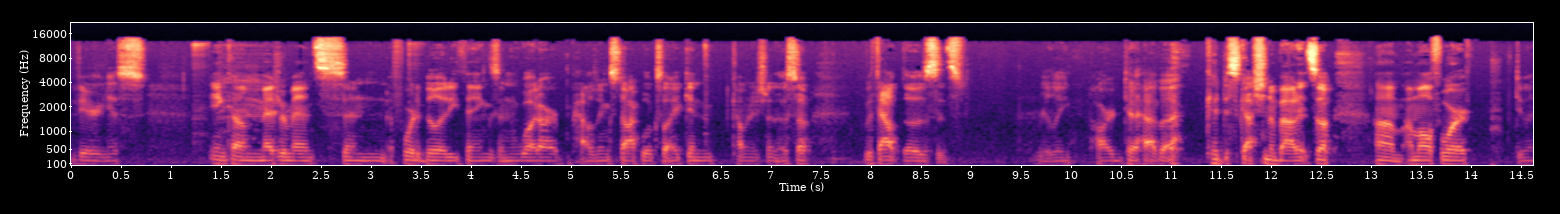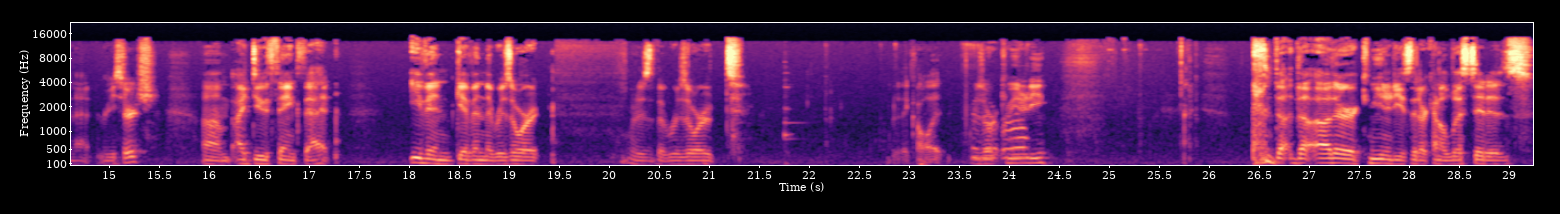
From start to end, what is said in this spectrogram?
various income measurements and affordability things and what our housing stock looks like and combination of those. So without those, it's really hard to have a good discussion about it. So um, I'm all for doing that research. Um, I do think that even given the resort, what is the resort? What do they call it? Resort, Resort community. the the other communities that are kind of listed as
